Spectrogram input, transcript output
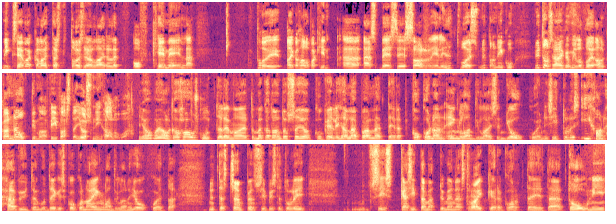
miksei vaikka laittaa sitten toiselle laidalle off kemeillä toi aika halpakin ää, SBC-sarri. Eli nyt, vois, nyt, on niinku, nyt on se aika, milloin voi alkaa nauttimaan Fifasta, jos niin haluaa. Joo, voi alkaa hauskuuttelemaan. Että mä katsoin tuossa jo kokeilin ihan läpällä, että tehdä kokonaan englantilaisen joukkueen. Niin siitä tulisi ihan hävytön, kun tekisi kokonaan englantilainen joukkue. Että nyt tästä Championshipista tuli siis käsittämättömiä striker-kortteja. Tony,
